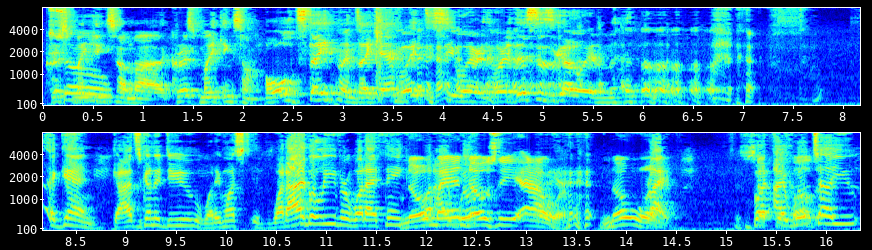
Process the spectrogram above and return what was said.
Chris so, making some uh, Chris making some bold statements. I can't wait to see where where this is going. Again, God's going to do what He wants, to, what I believe or what I think. No man knows the hour. No one. Right. but I will tell you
